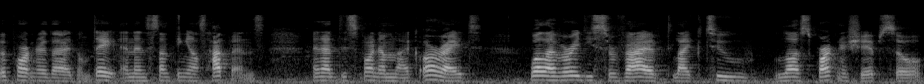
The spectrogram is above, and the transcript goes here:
a partner that I don't date, and then something else happens, and at this point I'm like, all right well, I've already survived like two lost partnerships, so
